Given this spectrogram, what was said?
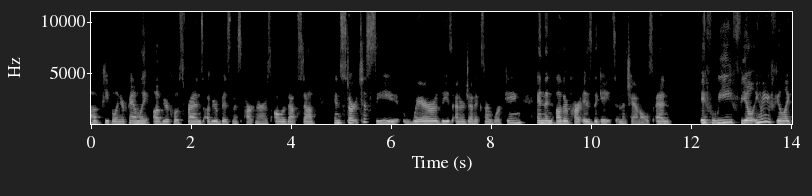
of people in your family, of your close friends, of your business partners, all of that stuff, and start to see where these energetics are working. And then other part is the gates and the channels. And if we feel, you know, you feel like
